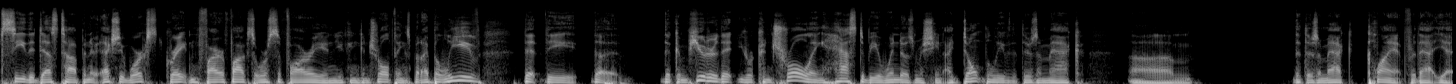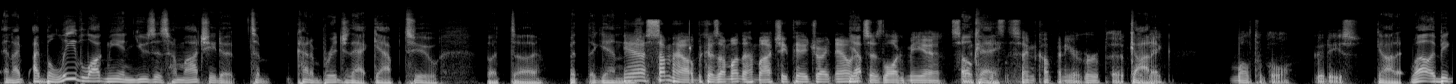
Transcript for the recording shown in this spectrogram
see the desktop, and it actually works great in Firefox or Safari, and you can control things. But I believe that the the the computer that you're controlling has to be a Windows machine. I don't believe that there's a Mac. Um, that there's a Mac client for that yet, and I, I believe LogMeIn uses Hamachi to to kind of bridge that gap too. But uh, but again, Yeah, somehow because I'm on the Hamachi page right now. and Yep. It says log me in. So Okay. it's the same company or group that Got it. multiple goodies. got it. Well, it'd be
